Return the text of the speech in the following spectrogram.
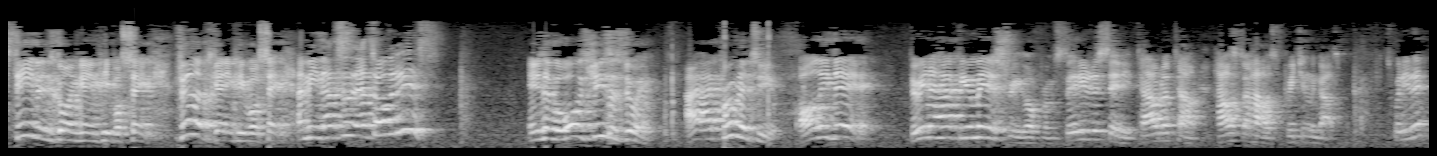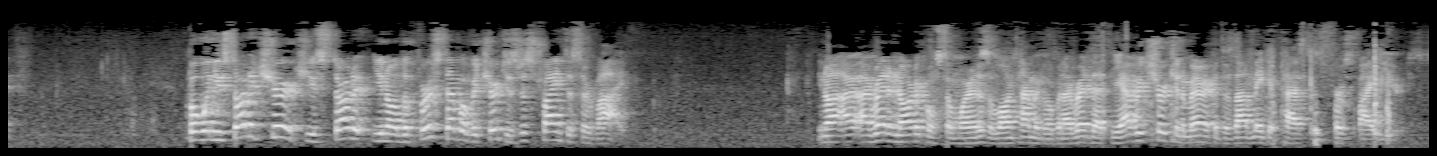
Stephen's going getting people saved. Philip's getting people saved. I mean, that's, that's all it is. And you say, well, what was Jesus doing? I, I proved it to you. All he did, three and a half year ministry, go from city to city, town to town, house to house, preaching the gospel. That's what he did. But when you start a church, you start it, you know, the first step of a church is just trying to survive. You know, I, I, read an article somewhere, this is a long time ago, but I read that the average church in America does not make it past its first five years.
